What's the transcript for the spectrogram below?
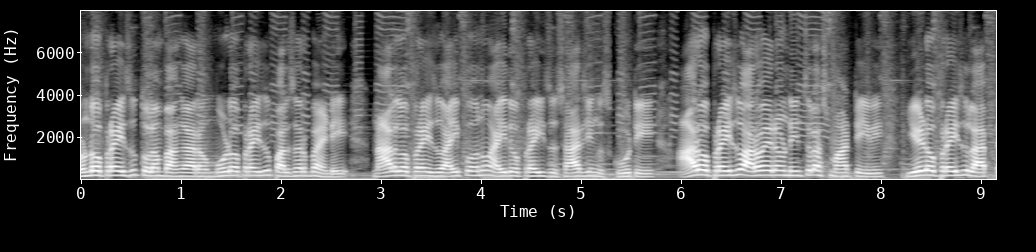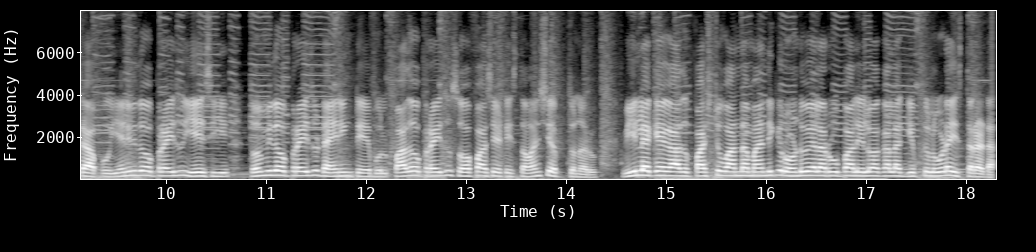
రెండో ప్రైజు తులం బంగారం మూడో ప్రైజు పల్సర్ బండి నాలుగో ప్రైజు ఐఫోను ఐదో ప్రైజు ఛార్జింగ్ స్కూటీ ఆరో ప్రైజు అరవై రెండు ఇంచుల స్మార్ట్ టీవీ ఏడో ప్రైజు ల్యాప్టాప్ ఎనిమిదో ప్రైజు ఏసీ తొమ్మిదో ప్రైజు డైనింగ్ టేబుల్ పదో ప్రైజు సోఫా సెట్ ఇస్తామని చెప్తున్నారు. వీళ్ళకే కాదు ఫస్ట్ వంద మందికి రెండు వేల రూపాయలు ఇల్వ కల్లా గిఫ్టులు కూడా ఇస్తారట.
